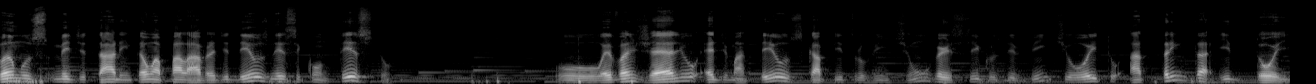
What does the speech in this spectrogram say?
Vamos meditar então a palavra de Deus nesse contexto. O Evangelho é de Mateus, capítulo 21, versículos de 28 a 32.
